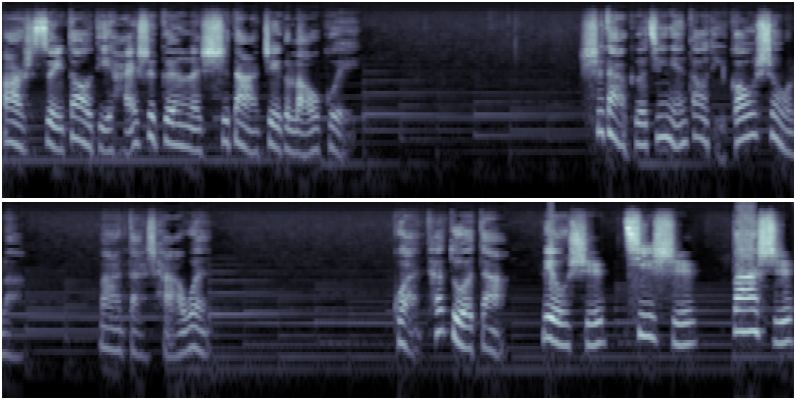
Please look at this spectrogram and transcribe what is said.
二十岁到底还是跟了师大这个老鬼。师大哥今年到底高寿了？”妈打茶问。“管他多大，六十、七十、八十，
